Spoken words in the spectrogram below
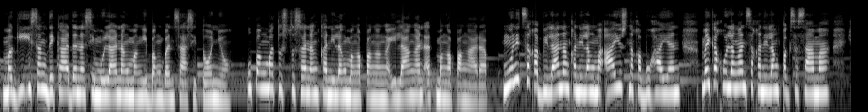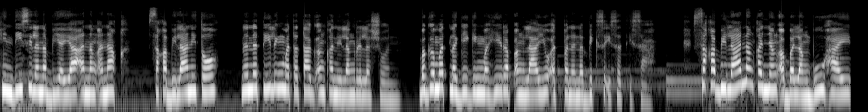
Mag-iisang dekada na simula ng mangibang bansa si Tonyo upang matustusan ang kanilang mga pangangailangan at mga pangarap. Ngunit sa kabila ng kanilang maayos na kabuhayan, may kakulangan sa kanilang pagsasama, hindi sila nabiyayaan ng anak. Sa kabila nito, nanatiling matatag ang kanilang relasyon. Bagamat nagiging mahirap ang layo at pananabik sa isa't isa. Sa kabila ng kanyang abalang buhay,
